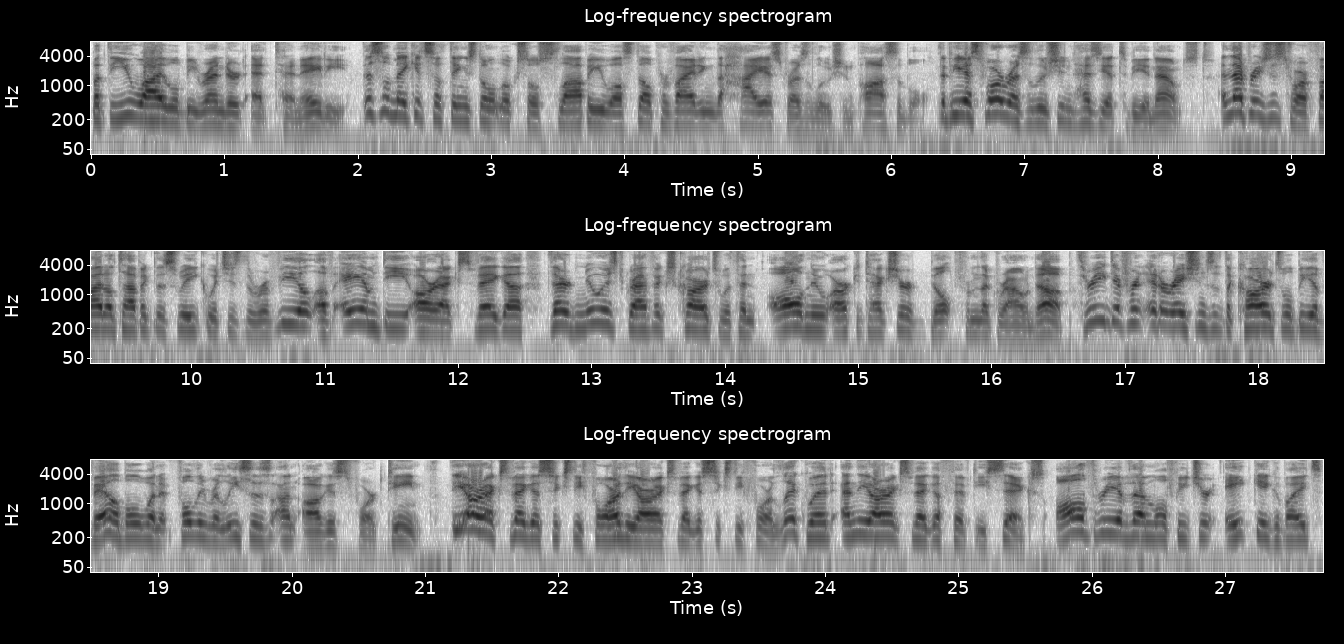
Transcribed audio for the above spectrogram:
but the UI will be rendered at 1080. This will make it so things don't look so sloppy while still providing the highest resolution possible. The PS4 resolution has yet to be announced. And that brings us to our final topic this week, which is the reveal of AMD RX Vega, their newest graphics cards with an all-new architecture built from the ground up. Three different iterations of the cards will be available when it fully releases on August 14th. The RX Vega 64, the RX Vega 64 Liquid, and the RX Vega 56. All three of them will feature 8GB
